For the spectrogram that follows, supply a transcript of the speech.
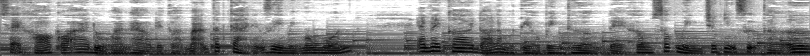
sẽ khó có ai đủ hoàn hảo để thỏa mãn tất cả những gì mình mong muốn. Em hãy coi đó là một điều bình thường để không sốc mình trước những sự thờ ơ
